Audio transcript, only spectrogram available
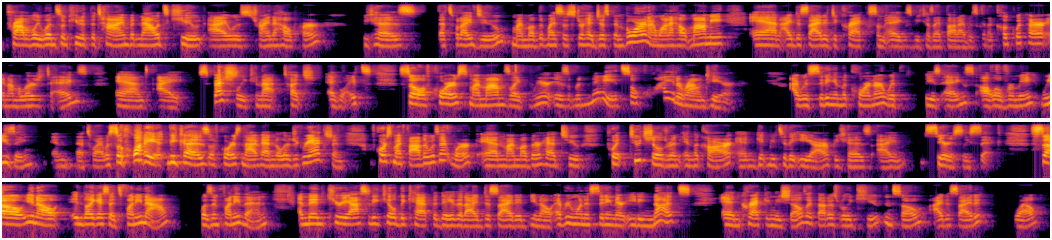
probably wasn't so cute at the time but now it's cute i was trying to help her because that's what i do. My mother my sister had just been born. I want to help mommy. And i decided to crack some eggs because i thought i was going to cook with her and i'm allergic to eggs. And i especially cannot touch egg whites. So of course my mom's like where is renee? It's so quiet around here. I was sitting in the corner with these eggs all over me, wheezing, and that's why I was so quiet because, of course, now I've had an allergic reaction. Of course, my father was at work, and my mother had to put two children in the car and get me to the ER because I'm seriously sick. So, you know, and like I said, it's funny now. Wasn't funny then. And then curiosity killed the cat the day that I decided, you know, everyone is sitting there eating nuts and cracking these shells. I thought it was really cute. And so I decided, well,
